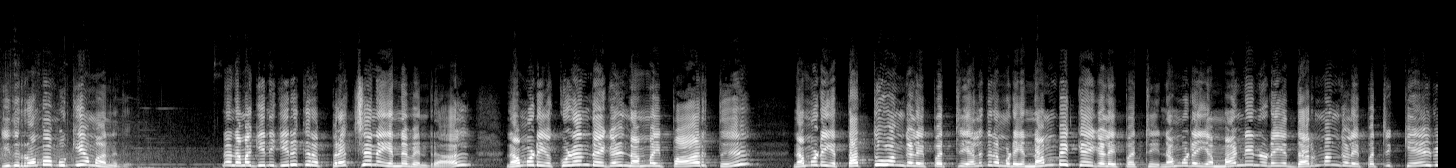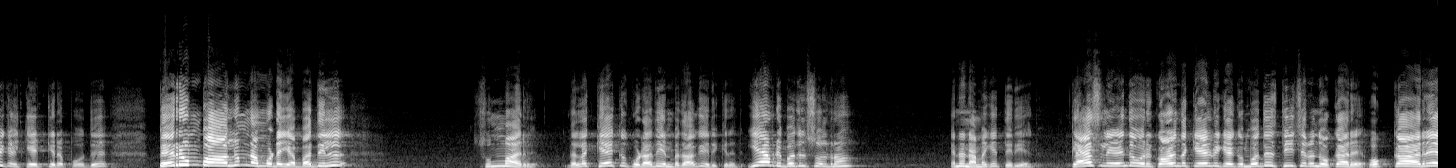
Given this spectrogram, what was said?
இது ரொம்ப முக்கியமானது. நான் நமக்கு இன்னைக்கு இருக்கிற பிரச்சனை என்னவென்றால் நம்முடைய குழந்தைகள் நம்மை பார்த்து நம்முடைய தத்துவங்களை பற்றி அல்லது நம்முடைய நம்பிக்கைகளை பற்றி நம்முடைய மண்ணினுடைய தர்மங்களை பற்றி கேள்விகள் கேட்கிற போது பெரும்பாலும் நம்முடைய பதில் சும்மாரு இதெல்லாம் கேட்கக்கூடாது என்பதாக இருக்கிறது. ஏன் அப்படி பதில் சொல்கிறோம் ஏன்னா நமக்கே தெரியாது. கிளாஸில் எழுந்து ஒரு குழந்தை கேள்வி கேட்கும்போது டீச்சர் வந்து உட்காரு உட்காரு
